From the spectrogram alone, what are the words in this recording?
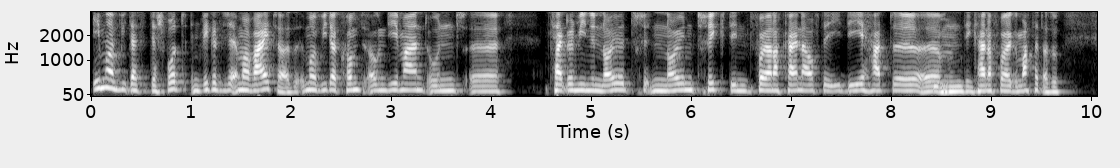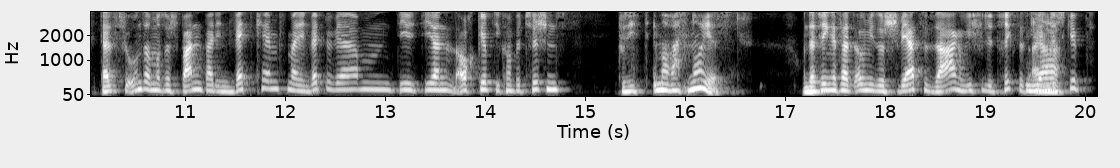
immer wie das, der Sport entwickelt sich ja immer weiter. Also immer wieder kommt irgendjemand und äh, zeigt irgendwie eine neue, einen neuen Trick, den vorher noch keiner auf der Idee hatte, Mhm. ähm, den keiner vorher gemacht hat. Also das ist für uns auch immer so spannend bei den Wettkämpfen, bei den Wettbewerben, die, die dann auch gibt, die Competitions. Du siehst immer was Neues. Und deswegen ist halt irgendwie so schwer zu sagen, wie viele Tricks es Ja. eigentlich gibt.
